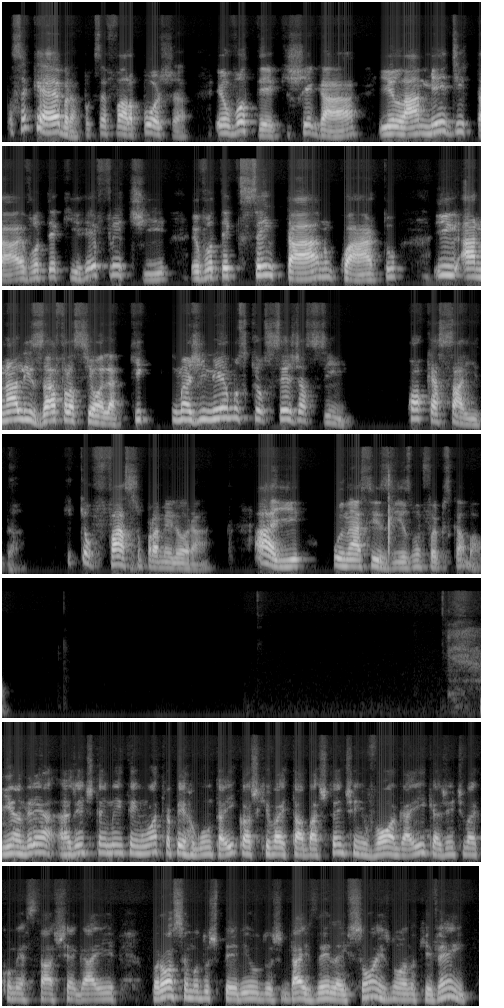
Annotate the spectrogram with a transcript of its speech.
Você quebra, porque você fala, poxa, eu vou ter que chegar e ir lá meditar, eu vou ter que refletir, eu vou ter que sentar no quarto e analisar, falar assim, olha, que, imaginemos que eu seja assim. Qual que é a saída? O que, que eu faço para melhorar? Aí o narcisismo foi para o escambau. E André, a gente também tem outra pergunta aí que eu acho que vai estar bastante em voga aí, que a gente vai começar a chegar aí próximo dos períodos das eleições no ano que vem.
